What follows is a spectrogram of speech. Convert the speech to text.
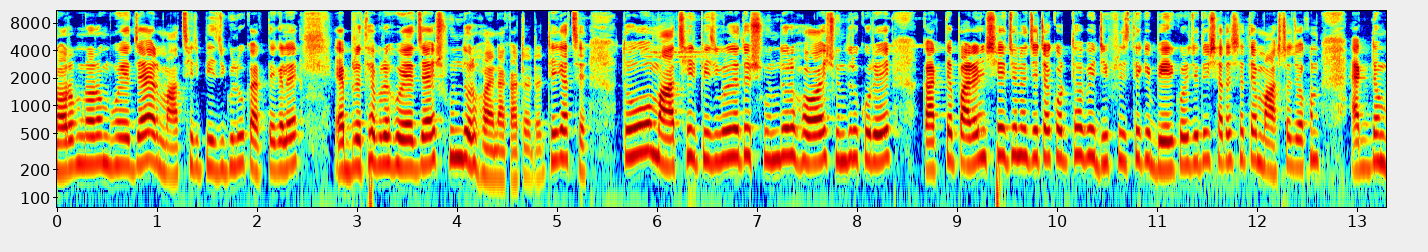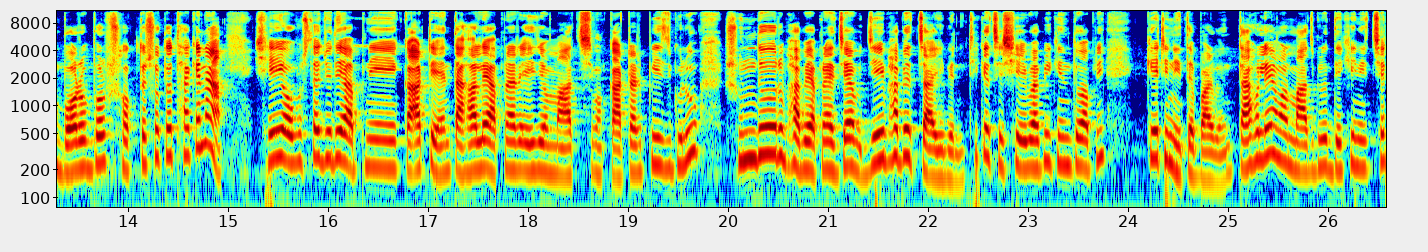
নরম নরম হয়ে যায়, আর মাছের পিসগুলো কাটতে গেলে এবড়ে থেবড়ে হয়ে যায়, সুন্দর হয় না কাটাটা, ঠিক আছে? তো মাছের পিসগুলো যাতে সুন্দর হয়, সুন্দর করে কাটতে পারেন সেই জন্য যেটা করতে হবে, ডিপ ফ্রিজ থেকে বের করে যদি সাথে সাথে মাছটা যখন একদম বরফ বরফ শক্ত শক্ত থাকে না, সেই অবস্থায় যদি আপনি কাটেন, তাহলে আপনার এই যে মাছ কাটার পিসগুলো সুন্দরভাবে আপনার যেভাবে চাইবেন, ঠিক আছে সেইভাবেই কিন্তু আপনি কেটে নিতে পারবেন। তাহলে আমার মাছগুলো দেখে নিচ্ছেন,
